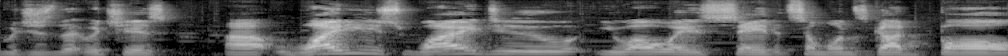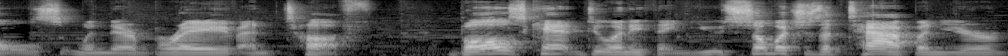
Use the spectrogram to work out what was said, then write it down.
which is which is uh, why do you why do you always say that someone's got balls when they're brave and tough? Balls can't do anything. You so much as a tap and you're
